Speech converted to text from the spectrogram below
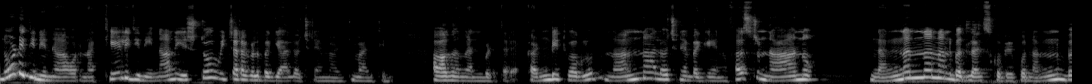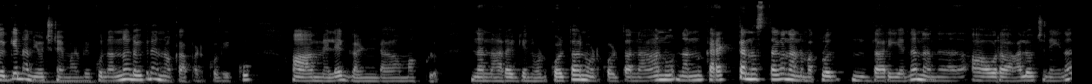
ನೋಡಿದ್ದೀನಿ ನಾ ಅವ್ರನ್ನ, ಕೇಳಿದ್ದೀನಿ. ನಾನು ಎಷ್ಟೋ ವಿಚಾರಗಳ ಬಗ್ಗೆ ಆಲೋಚನೆ ಮಾಡ್ತಿ, ಮಾಡ್ತೀನಿ. ಅವಾಗ ಹಂಗೆ ಅಂದ್ಬಿಡ್ತಾರೆ. ಖಂಡಿತವಾಗ್ಲೂ ನನ್ನ ಆಲೋಚನೆ ಬಗ್ಗೆ ಏನು? ಫಸ್ಟ್ ನಾನು. ನನ್ನನ್ನು ನಾನು ಬದಲಾಯಿಸ್ಕೋಬೇಕು ನನ್ನ ಬಗ್ಗೆ ನಾನು ಯೋಚನೆ ಮಾಡಬೇಕು, ನನ್ನ ಆರೋಗ್ಯ ನಾನು ಕಾಪಾಡ್ಕೋಬೇಕು. ಆಮೇಲೆ ಗಂಡ ಮಕ್ಕಳು ನನ್ನ ಆರೋಗ್ಯ ನೋಡ್ಕೊಳ್ತಾ ನೋಡ್ಕೊಳ್ತಾ ನಾನು ನನ್ನ ಕರೆಕ್ಟ್ ಅನ್ನಿಸ್ದಾಗ ನನ್ನ ಮಕ್ಕಳ ದಾರಿಯನ್ನು ನಾನು, ಅವರ ಆಲೋಚನೆಯನ್ನು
